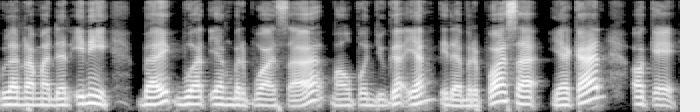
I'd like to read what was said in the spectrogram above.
bulan Ramadan ini. Baik buat yang berpuasa maupun juga yang tidak berpuasa, ya kan? Oke,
